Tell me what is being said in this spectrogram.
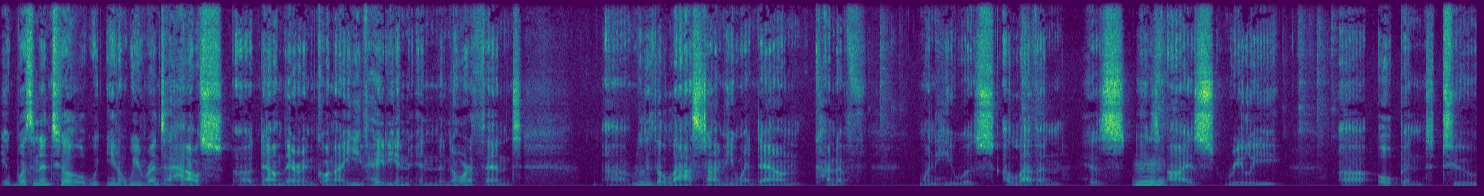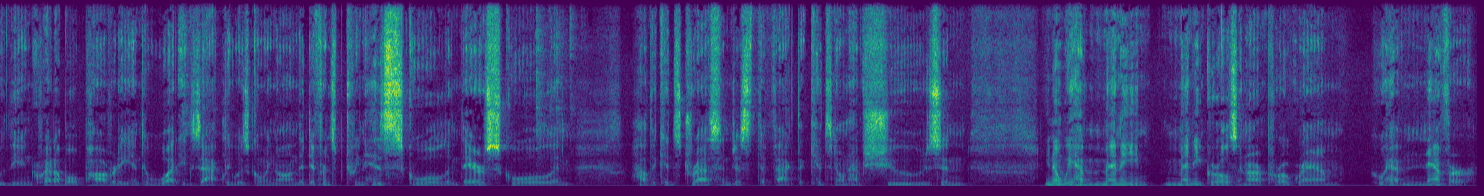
it wasn't until we, you know we rent a house uh, down there in Gonaïves, Haiti, in, in the north, and uh, really the last time he went down, kind of when he was 11, his mm-hmm. his eyes really uh, opened to the incredible poverty and to what exactly was going on, the difference between his school and their school, and how the kids dress, and just the fact that kids don't have shoes. And, you know, we have many, many girls in our program who have never,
